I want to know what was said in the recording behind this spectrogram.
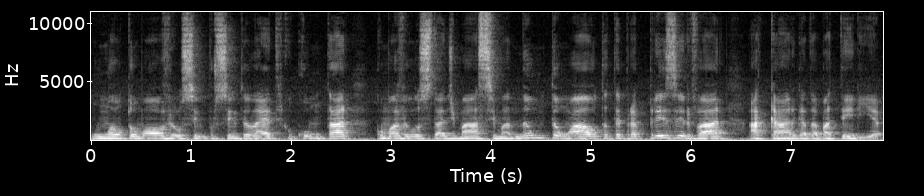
um automóvel 100% elétrico contar com uma velocidade máxima não tão alta até para preservar a carga da bateria.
